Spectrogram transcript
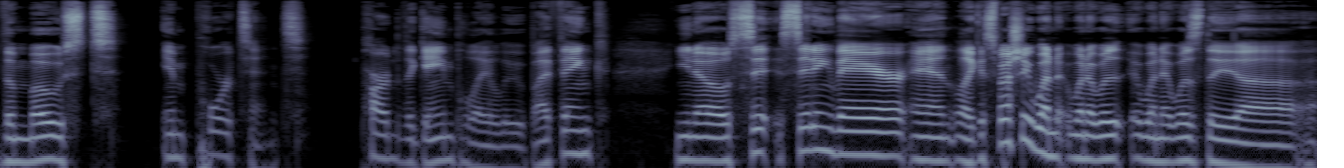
the most important part of the gameplay loop. I think you know sit, sitting there and like especially when when it was when it was the uh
